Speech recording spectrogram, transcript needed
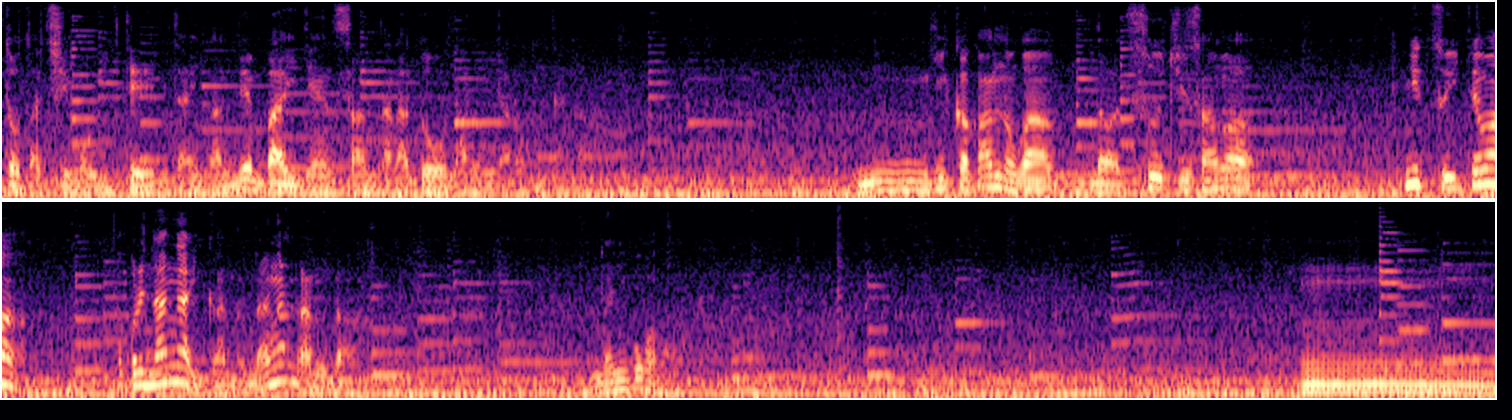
人たちもいてみたいなんでバイデンさんならどうなるんやろうみたいな。うん引っかかんのがだからスー・チーさんはについてはこれ長いかな。長なるな。何行こうかな。うん。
